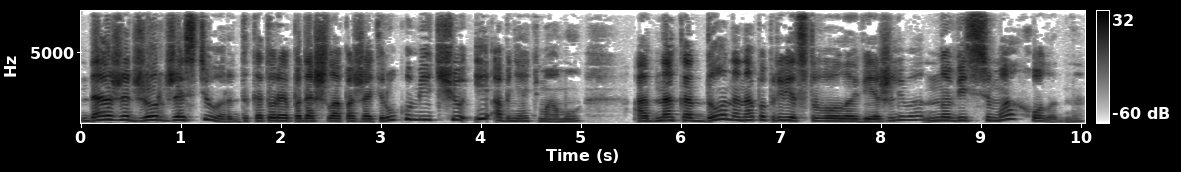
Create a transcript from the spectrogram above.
даже Джорджия Стюарт, которая подошла пожать руку Митчу и обнять маму. Однако Дон она поприветствовала вежливо, но весьма холодно.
